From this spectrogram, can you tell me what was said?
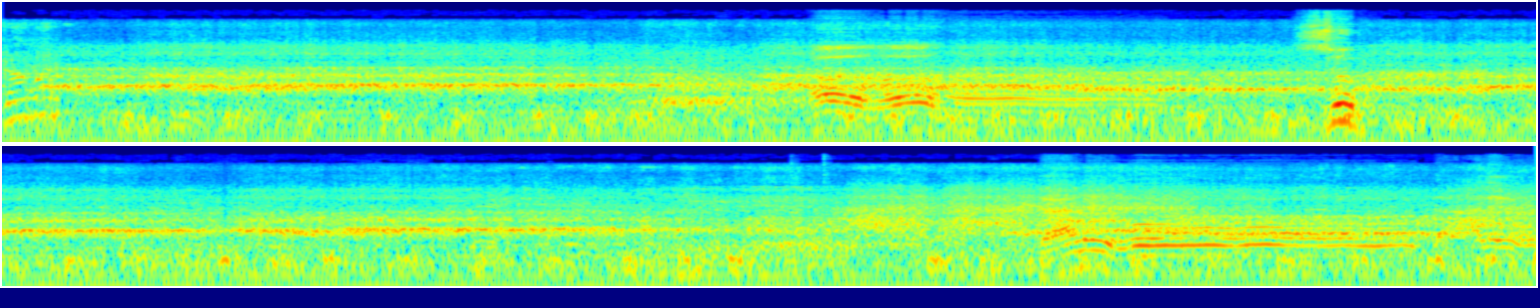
Oh, oh, oh. Zoom. Dale, oh, dale,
